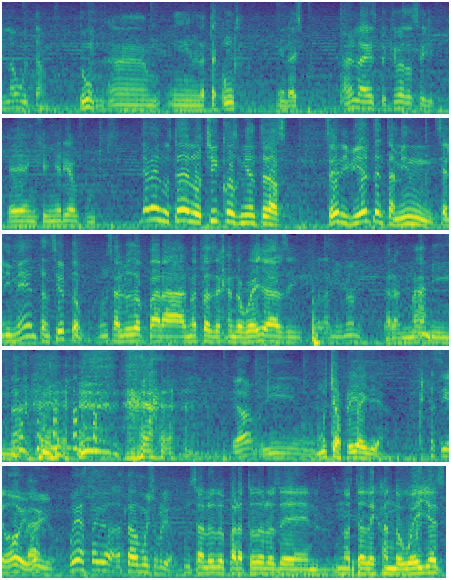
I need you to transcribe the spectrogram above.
En la UTA. ¿Tú? Ah, en la Tacunga, en la ESP. A ver, en la ESPE, ¿qué vas a seguir? Eh, ingeniería automotriz. Ya ven ustedes, los chicos, mientras se divierten, también se alimentan, ¿cierto? Un saludo para Notas Dejando Huellas y Para mi mami. para mi mami. ¿Ya? y mucho frío hoy día. Sí, hoy, Claro. hoy. Hoy ha estado, ha estado mucho frío. Un saludo para todos los de Nota Dejando Huellas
